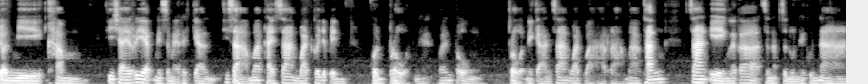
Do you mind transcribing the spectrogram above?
จนมีคำที่ใช้เรียกในสมัยรัชกาลที่ 3 ว่าใครสร้างวัดก็จะเป็นคนโปรดนะฮะเพราะฉะนั้นพระองค์โปรดในการสร้างวัดวาอารามมากทั้งสร้างเองแล้วก็สนับสนุนให้คุณนาง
